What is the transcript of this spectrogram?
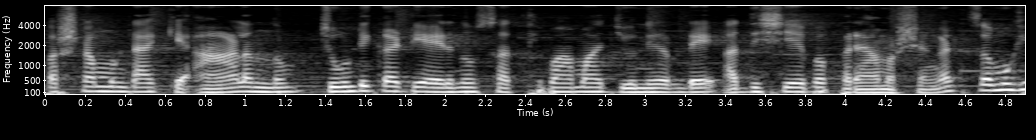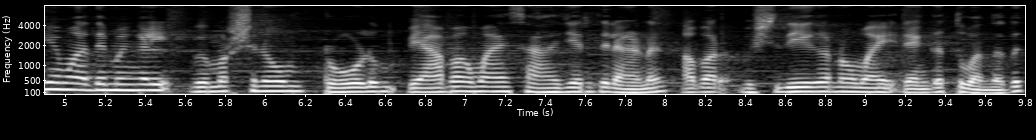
പ്രശ്നമുണ്ടാക്കിയ ആളെന്നും ചൂണ്ടിക്കാട്ടിയായിരുന്നു സത്യഭാമ ജൂനിയറുടെ അധിക്ഷേപ പരാമർശങ്ങൾ. സാമൂഹ്യ മാധ്യമങ്ങളിൽ വിമർശനവും ട്രോളും വ്യാപകമായ സാഹചര്യത്തിലാണ് അവർ വിശദീകരണവുമായി രംഗത്ത് വന്നത്.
